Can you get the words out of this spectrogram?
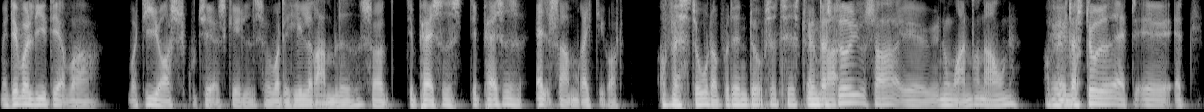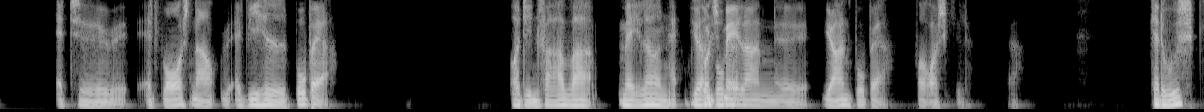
Men det var lige der, hvor, hvor de også skulle til at skille, så hvor det hele ramlede. Så det passede, det passede alt sammen rigtig godt. Og hvad stod der på den dåbsattest? Jamen, der stod jo så øh, nogle andre navne. Og øh, der stod, at, øh, at, at, øh, at vores navn, at vi hed Boberg. Og din far var maleren Jørgen Kunstmaleren øh, Jørgen Boberg fra Roskilde. Ja. Kan du huske,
